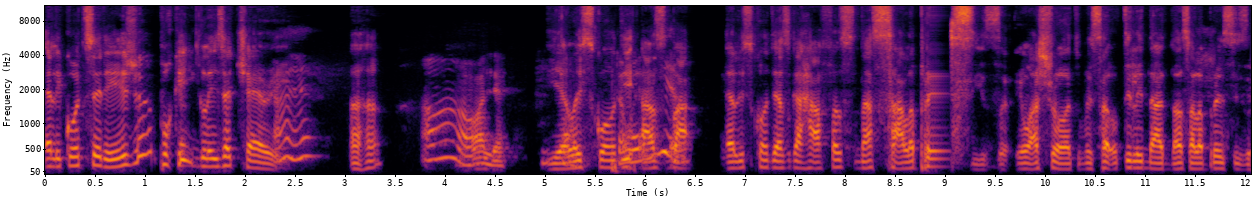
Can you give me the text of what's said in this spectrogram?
É licor de cereja, porque em inglês é cherry. Ah, é? Aham. Ah, olha. E ela esconde então as é ba- ela esconde as garrafas na sala precisa. Eu acho ótimo essa utilidade da sala precisa.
